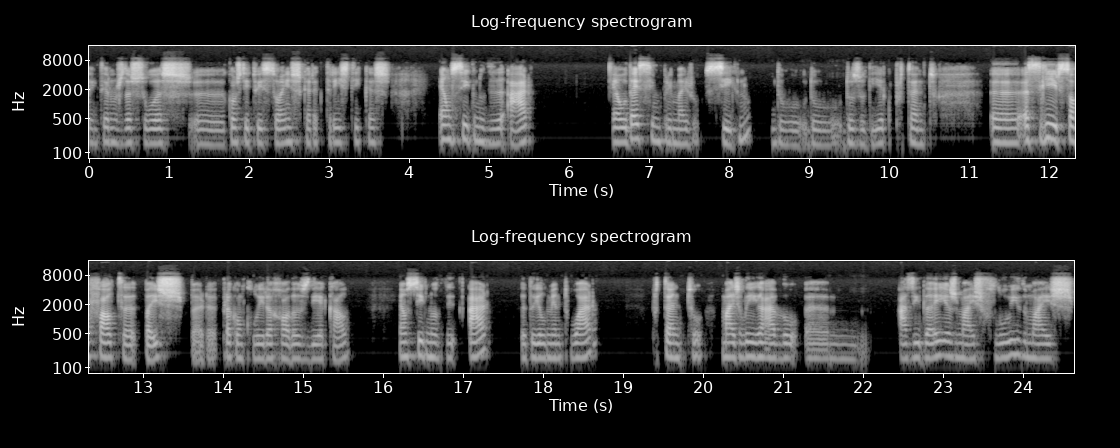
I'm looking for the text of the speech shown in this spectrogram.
em termos das suas uh, constituições, características, é um signo de ar, é o 11 signo do, do, do zodíaco, portanto, uh, a seguir só falta peixe para, para concluir a roda zodiacal. É um signo de ar, de elemento ar, portanto, mais ligado um, às ideias, mais fluido, mais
